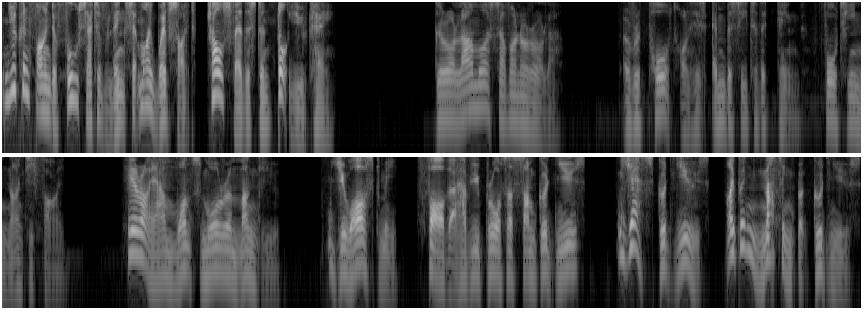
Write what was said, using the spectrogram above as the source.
You can find a full set of links at my website, charlesfeatherstone.uk. Girolamo Savonarola, a report on his embassy to the king, 1495. Here I am once more among you. You ask me, Father, have you brought us some good news? Yes, good news. I bring nothing but good news.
